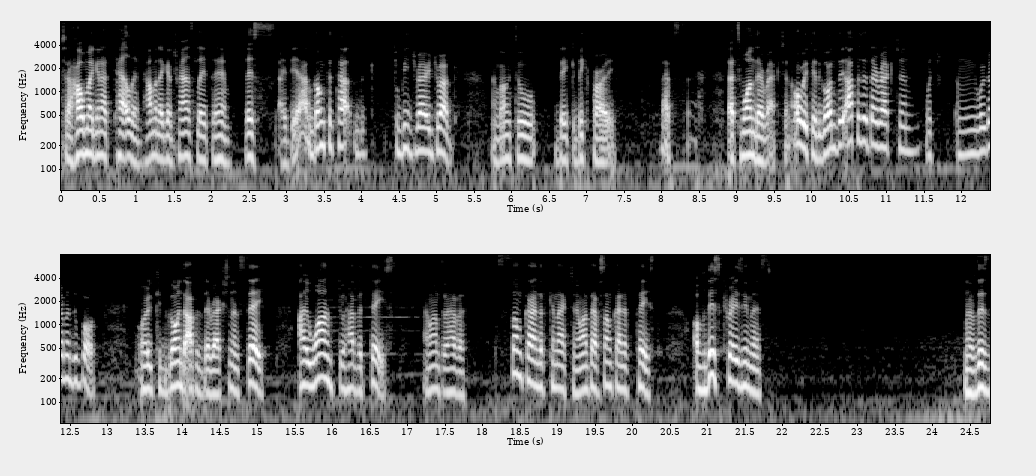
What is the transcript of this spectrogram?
So how am I going to tell him? How am I going to translate to him this idea? I'm going to tell to be very drunk. I'm going to make a big party. That's that's one direction. Or we could go in the opposite direction, which and we're going to do both. Or we could go in the opposite direction and say, I want to have a taste. I want to have a, some kind of connection. I want to have some kind of taste of this craziness, of this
